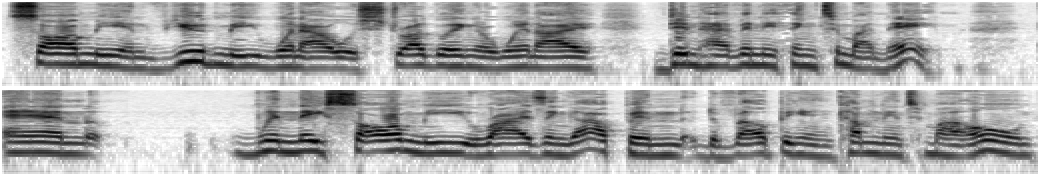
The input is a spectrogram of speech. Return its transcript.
saw me and viewed me when i was struggling or when i didn't have anything to my name. And when they saw me rising up and developing and coming into my own,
